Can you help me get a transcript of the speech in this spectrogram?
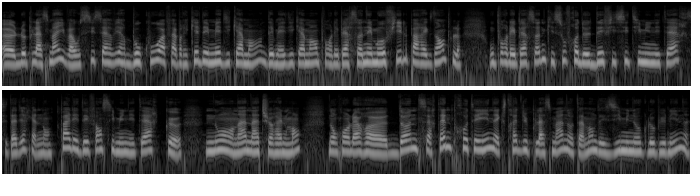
le plasma, il va aussi servir beaucoup à fabriquer des médicaments, des médicaments pour les personnes hémophiles par exemple, ou pour les personnes qui souffrent de déficit immunitaire, c'est-à-dire qu'elles n'ont pas les défenses immunitaires que nous, on a naturellement. Donc on leur donne certaines protéines extraites du plasma, notamment des immunoglobulines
